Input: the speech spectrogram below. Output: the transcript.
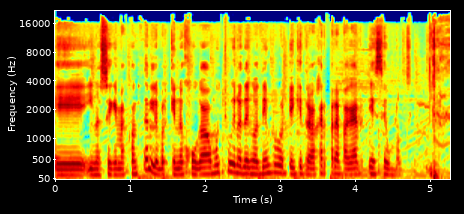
eh, y no sé qué más contarle porque no he jugado mucho y no tengo tiempo porque hay que trabajar para pagar ese unboxing.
